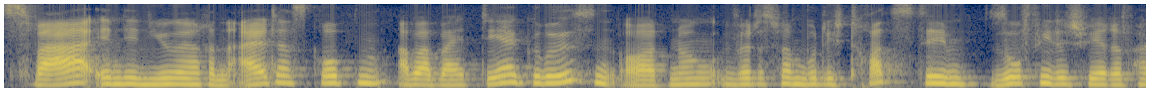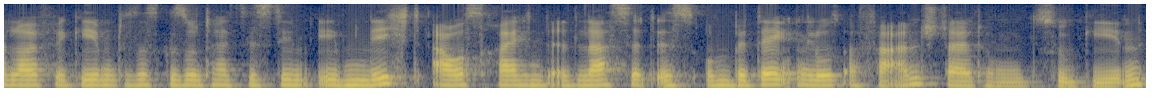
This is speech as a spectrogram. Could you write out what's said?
Zwar in den jüngeren Altersgruppen, aber bei der Größenordnung wird es vermutlich trotzdem so viele schwere Verläufe geben, dass das Gesundheitssystem eben nicht ausreichend entlastet ist, um bedenkenlos auf Veranstaltungen zu gehen.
